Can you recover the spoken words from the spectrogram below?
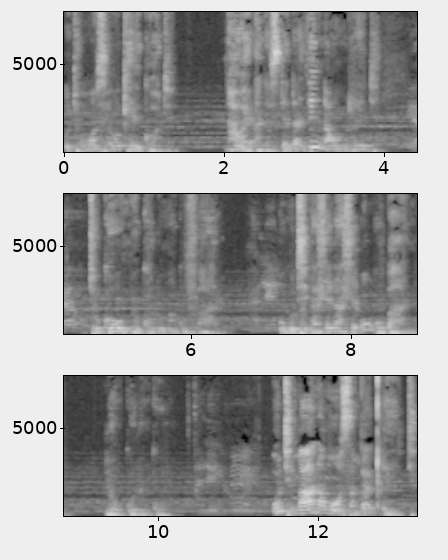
uthi Mose okay god now i understand i think now i'm ready Yeah. to go nokhuluma kuFaro ukuthi kahle kahle ungubani lo nkulunkulu Hallelujah. uthi mana Mose angaqedi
